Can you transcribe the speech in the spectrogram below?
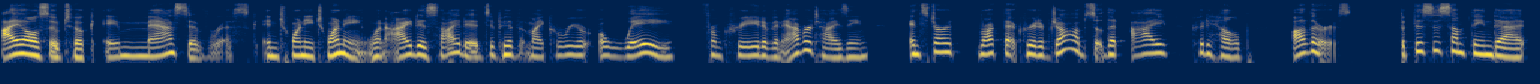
I also took a massive risk in 2020 when I decided to pivot my career away from creative and advertising and start rock that creative job so that I could help others. But this is something that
